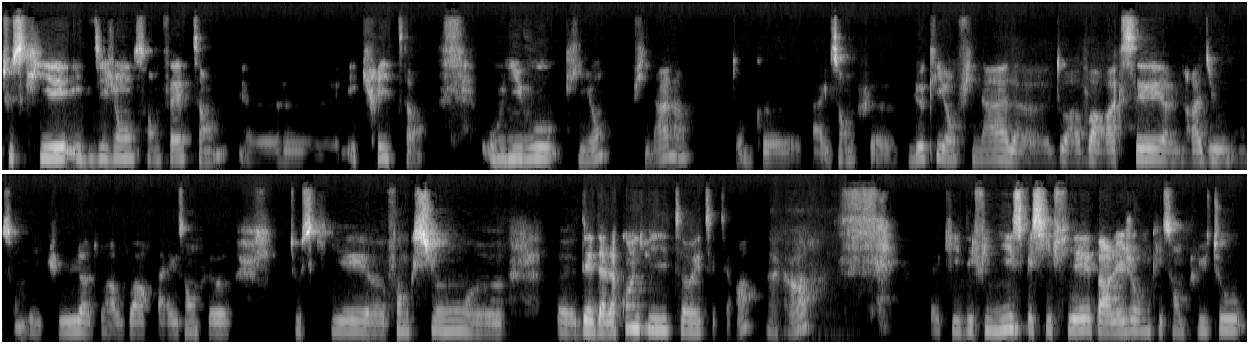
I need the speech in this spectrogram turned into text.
tout ce qui est exigence en fait hein, écrite au niveau client final, hein, donc, euh, par exemple, le client final euh, doit avoir accès à une radio dans son véhicule, doit avoir, par exemple, tout ce qui est euh, fonction d'aide à la conduite, etc. D'accord qui est défini, spécifié par les gens qui sont plutôt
